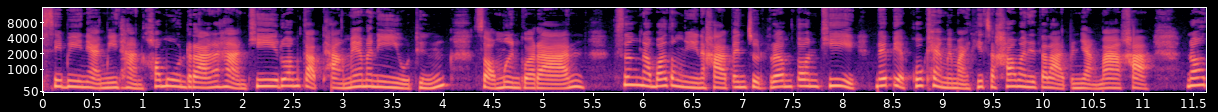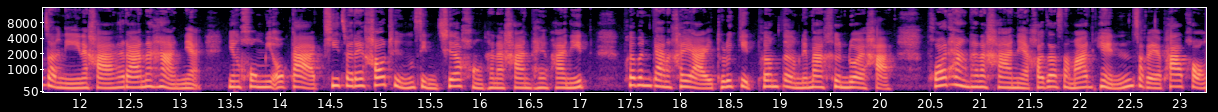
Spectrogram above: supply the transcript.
SCB เนี่ยมีฐานข้อมูลร้านอาหารที่ร่วมกับทางแม่มณีอยู่ถึง 20,000 กว่าร้าน ซึ่งนับว่าตรงนี้นะคะ เป็นจุดเริ่มต้นที่ได้เปรียบคู่แข่งใหม่ๆ ที่จะเข้ามาในตลาดเป็นอย่างมากค่ะ นอกจากนี้นะคะ ร้านอาหารเนี่ยยังคงมีโอกาสที่จะได้เข้าถึงสินเชื่อของธนาคารไทยพาณิชย์ เพื่อเป็นการขยายธุรกิจเพิ่มเติมได้มากขึ้นด้วยค่ะ เพราะทางธนาคารเนี่ยเขาจะสามารถเห็นศักยภาพของ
